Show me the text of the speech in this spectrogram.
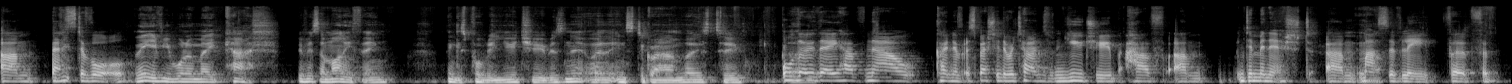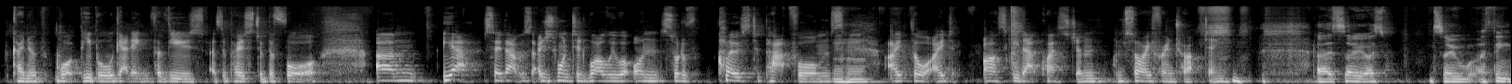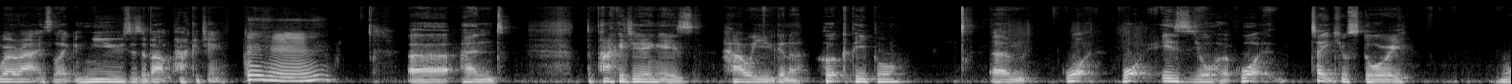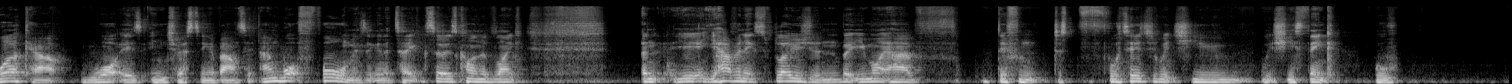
um, best of all. I think if you want to make cash, if it's a money thing, I think it's probably YouTube, isn't it? Or Instagram, those two. Although um, they have now kind of, especially the returns on YouTube, have um, diminished um, yeah. massively for, for kind of what people were getting for views as opposed to before. Um, yeah, so that was, I just wanted, while we were on sort of close to platforms, mm-hmm. I thought I'd ask you that question. I'm sorry for interrupting. uh, so, I, so I think where we're at is like news is about packaging. Mm-hmm. Uh, and the packaging is how are you going to hook people? Um, what what is your hook? What take your story, work out what is interesting about it, and what form is it going to take? So it's kind of like, and you, you have an explosion, but you might have different just footage which you which you think will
